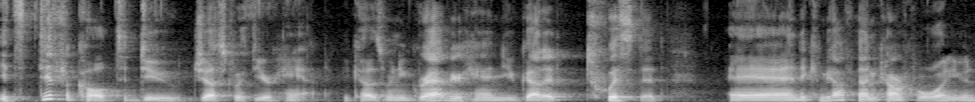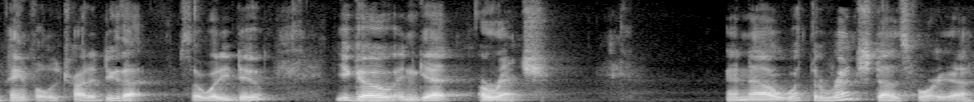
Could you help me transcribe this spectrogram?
it's difficult to do just with your hand because when you grab your hand, you've got it and it can be often uncomfortable and even painful to try to do that. So what do you do? You go and get a wrench. And now what the wrench does for you,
